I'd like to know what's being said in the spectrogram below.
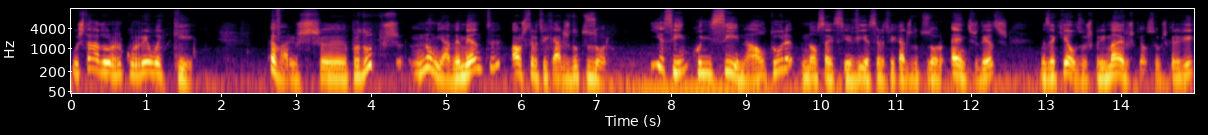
o Estado recorreu a quê? A vários uh, produtos, nomeadamente aos certificados do Tesouro. E assim conheci na altura, não sei se havia certificados do Tesouro antes desses, mas aqueles, os primeiros que eu subscrevi,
